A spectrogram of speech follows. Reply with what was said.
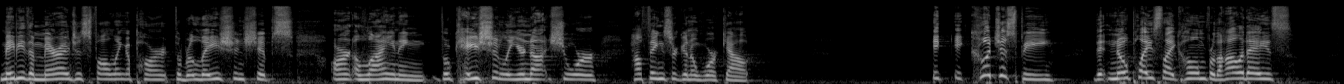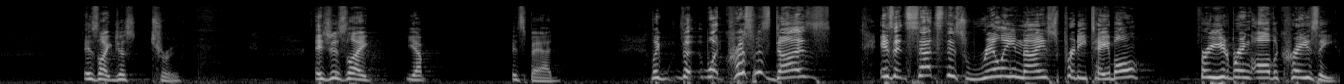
Maybe the marriage is falling apart, the relationships aren't aligning, vocationally, you're not sure how things are going to work out. It, it could just be that no place like home for the holidays is like just true. It's just like, yep, it's bad. Like the, what Christmas does is it sets this really nice, pretty table for you to bring all the crazy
